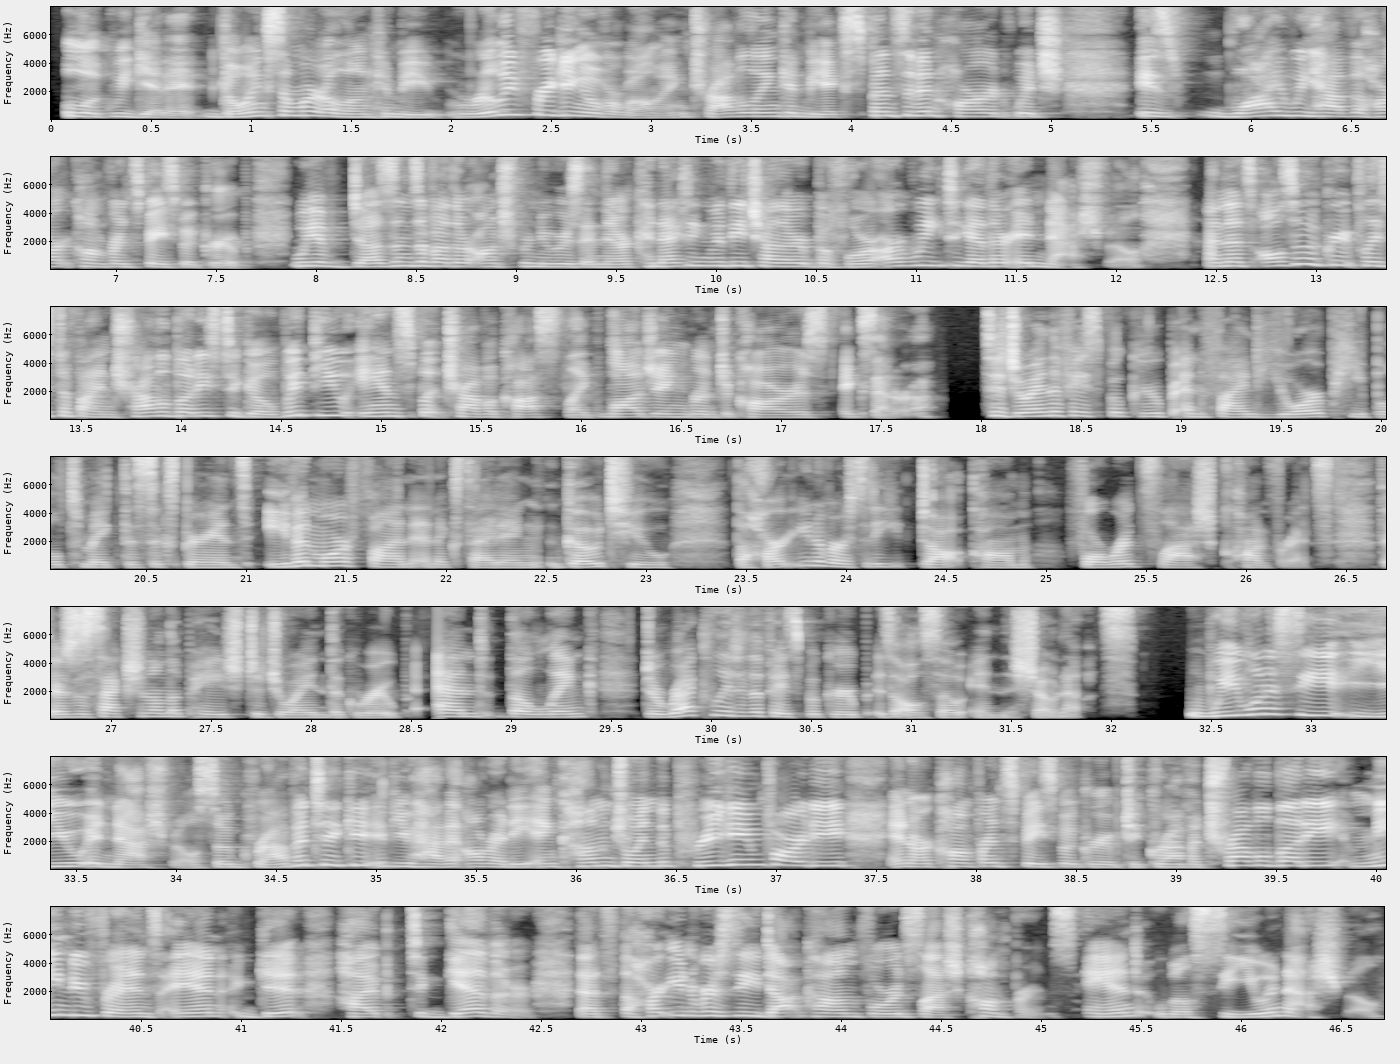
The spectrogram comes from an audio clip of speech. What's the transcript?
Look, we get it. Going somewhere alone can be really freaking overwhelming. Traveling can be expensive and hard, which is why we have the Heart Conference Facebook group. We have dozens of other entrepreneurs in there connecting with each other before our week together in Nashville. And that's also a great place to find travel buddies to go with you and split travel costs like lodging, rent a cars, etc. To join the Facebook group and find your people to make this experience even more fun and exciting, go to theheartuniversity.com forward slash conference. There's a section on the page to join the group, and the link directly to the Facebook group is also in the show notes. We want to see you in Nashville, so grab a ticket if you haven't already and come join the pregame party in our conference Facebook group to grab a travel buddy, meet new friends, and get hyped together. That's theheartuniversity.com forward slash conference, and we'll see you in Nashville.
